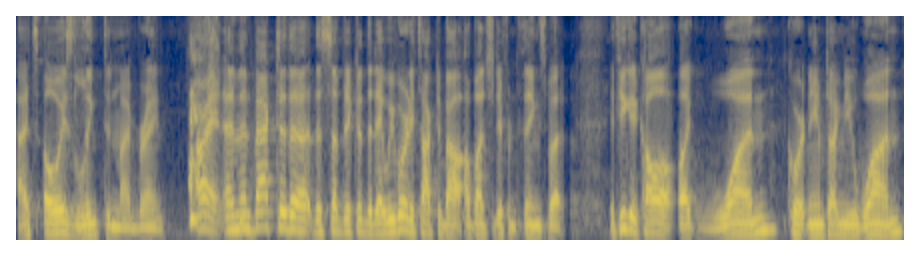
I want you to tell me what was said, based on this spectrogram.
it's always linked in my brain. All right, and then back to the the subject of the day. We've already talked about a bunch of different things, but if you could call it like one, Courtney, I'm talking to you, one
